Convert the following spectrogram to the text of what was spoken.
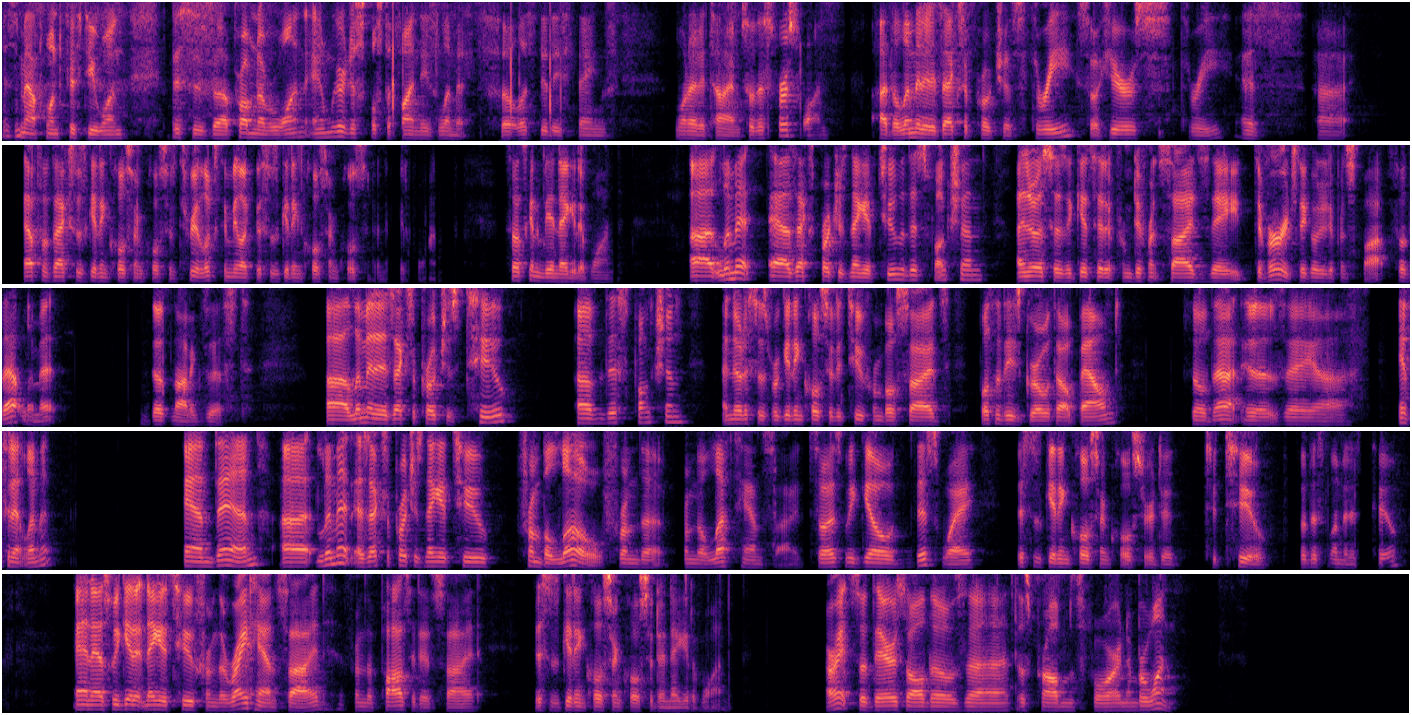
This is Math 151. This is uh, problem number one, and we're just supposed to find these limits. So let's do these things one at a time. So this first one, uh, the limit as x approaches 3. So here's 3. And As uh, f of x is getting closer and closer to 3, it looks to me like this is getting closer and closer to negative 1. So that's going to be a negative 1. Uh, limit as x approaches negative 2 of this function, I notice as it gets at it from different sides, they diverge, they go to different spots. So that limit does not exist. Uh, limit as x approaches 2 of this function. I notice as we're getting closer to 2 from both sides, both of these grow without bound. So that is a uh, infinite limit. And then uh, limit as x approaches negative 2 from below, from the, from the left-hand side. So as we go this way, this is getting closer and closer to, to 2. So this limit is 2. And as we get at negative 2 from the right-hand side, from the positive side, this is getting closer and closer to negative 1. All right, so there's all those, uh, those problems for number one.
